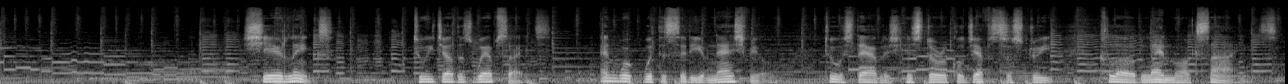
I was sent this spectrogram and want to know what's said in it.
share links to each other's websites, and work with the city of Nashville to establish historical Jefferson Street Club landmark signs.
